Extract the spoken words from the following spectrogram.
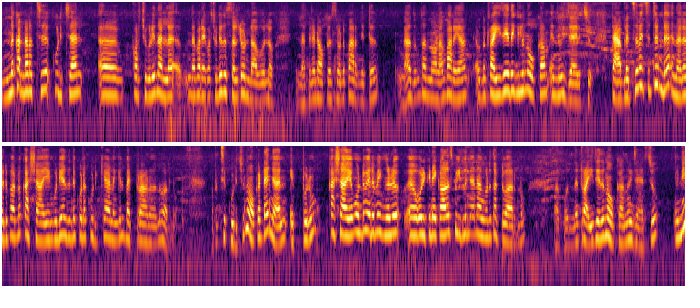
ഒന്ന് കണ്ണടച്ച് കുടിച്ചാൽ കുറച്ചുകൂടി നല്ല എന്താ പറയുക കുറച്ചുകൂടി റിസൾട്ട് ഉണ്ടാവുമല്ലോ. എന്നാൽ പിന്നെ ഡോക്ടേഴ്സിനോട് പറഞ്ഞിട്ട് അതും തന്നോളാം പറയാം. ഒന്ന് ട്രൈ ചെയ്തെങ്കിലും നോക്കാം എന്ന് വിചാരിച്ചു. ടാബ്ലറ്റ്സ് വെച്ചിട്ടുണ്ട്. എന്നാലും അവർ പറഞ്ഞു കഷായം കൂടി അതിന്റെ കൂടെ കുടിക്കുകയാണെങ്കിൽ ബെറ്റർ ആണ് എന്ന് പറഞ്ഞു. അപ്പം കുടിച്ച് നോക്കട്ടെ. ഞാൻ എപ്പോഴും കഷായം കൊണ്ട് വരുമ്പോൾ ഇങ്ങോട്ട് ഒഴിക്കണേക്കാൾ സ്പീഡിൽ ഞാൻ അങ്ങോട്ട് തട്ടുമായിരുന്നു അപ്പോൾ ഒന്ന് ട്രൈ ചെയ്ത് നോക്കാമെന്ന് വിചാരിച്ചു. ഇനി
